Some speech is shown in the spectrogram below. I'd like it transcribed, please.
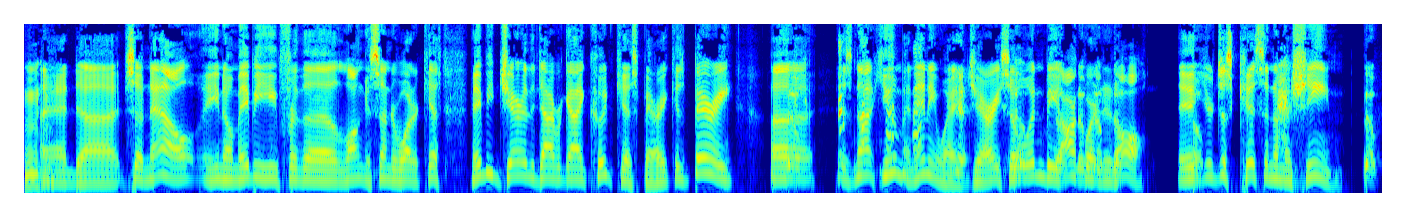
Mhm. And uh, so now, you know, maybe for the longest underwater kiss, maybe Jerry the diver guy could kiss Barry because Barry uh, is not human anyway, Jerry. So it wouldn't be awkward at all. Uh, Nope. You're just kissing a machine. Nope,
